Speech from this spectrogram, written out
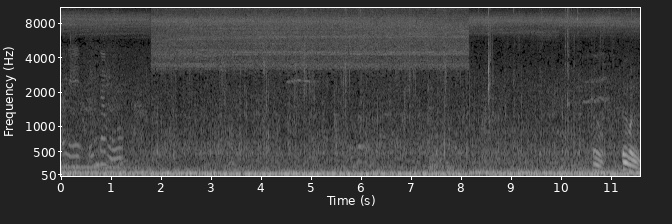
빨리 끓는다고 어이구, 어이구.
